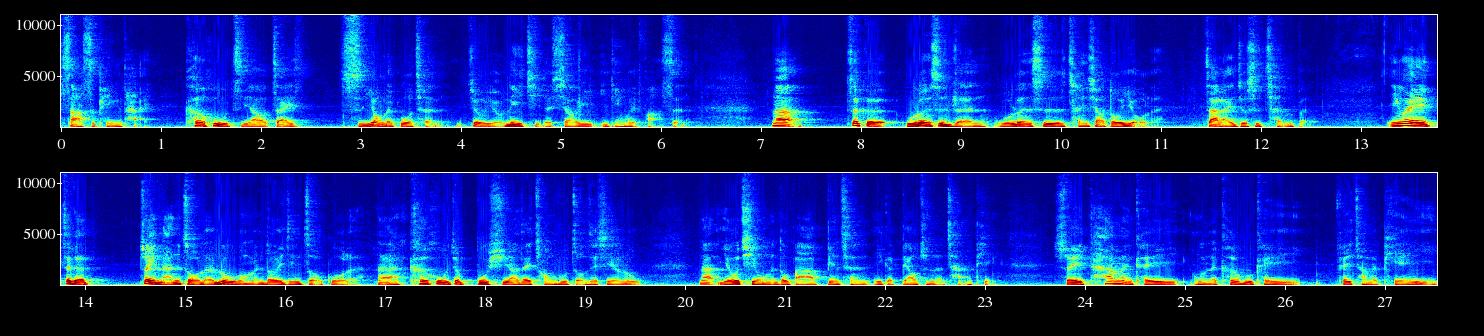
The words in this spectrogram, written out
SaaS 平台，客户只要在使用的过程就有立即的效益，一定会发生。那这个无论是人，无论是成效都有了，再来就是成本。因为这个最难走的路我们都已经走过了，那客户就不需要再重复走这些路。那尤其我们都把它变成一个标准的产品，所以他们可以，我们的客户可以非常的便宜，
